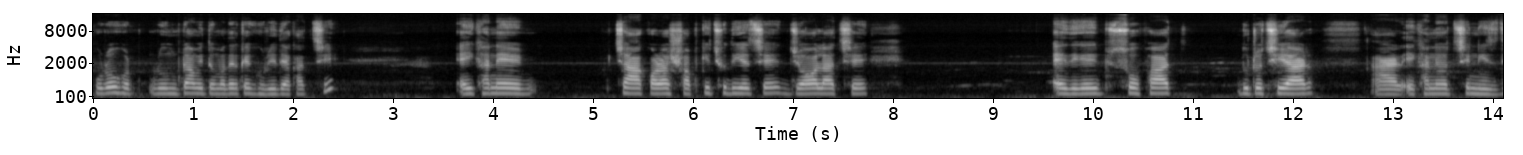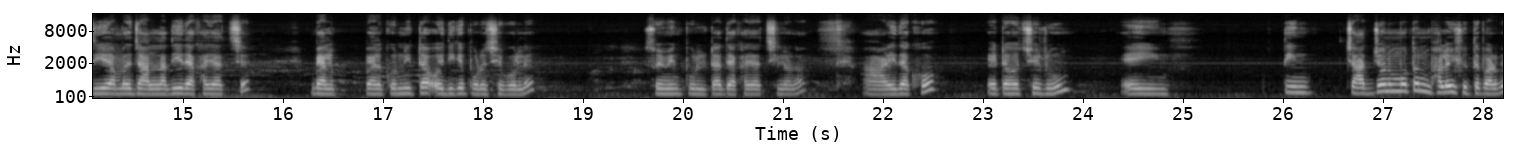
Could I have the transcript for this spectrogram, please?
পুরো রুমটা আমি তোমাদেরকে ঘুরিয়ে দেখাচ্ছি। এইখানে চা করার সব কিছু দিয়েছে, জল আছে এইদিকে সোফা, দুটো চেয়ার আর এখানে হচ্ছে নিচ দিয়ে আমাদের জানলা দিয়ে দেখা যাচ্ছে, ব্যাল, ব্যালকনিটা ওইদিকে পড়েছে বলে, সুইমিং পুলটা দেখা যাচ্ছিল না, আর এই দেখো, এটা হচ্ছে রুম এই তিন, চারজন মতন ভালোই শুতে পারবে,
